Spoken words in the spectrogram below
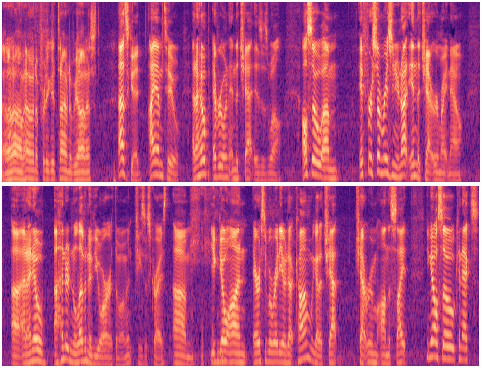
I don't know. I'm having a pretty good time, to be honest. That's good. I am too, and I hope everyone in the chat is as well. Also, um, if for some reason you're not in the chat room right now, uh, and I know 111 of you are at the moment, Jesus Christ, um, you can go on areciboradio.com. We got a chat chat room on the site. You can also connect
